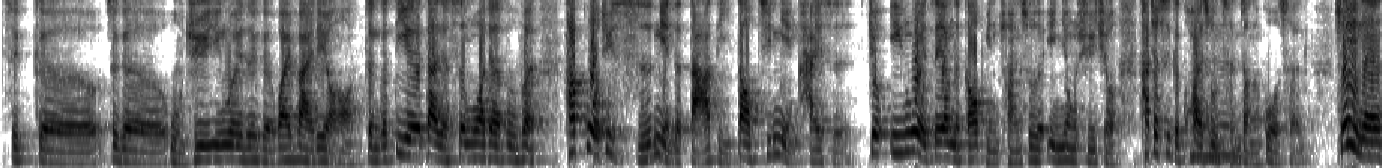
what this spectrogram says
这个这个五 G，因为这个 WiFi 六哈，整个第二代的砷化价的部分，它过去十年的打底，到今年开始，就因为这样的高频传输的应用需求，它就是一个快速成长的过程。所以呢，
